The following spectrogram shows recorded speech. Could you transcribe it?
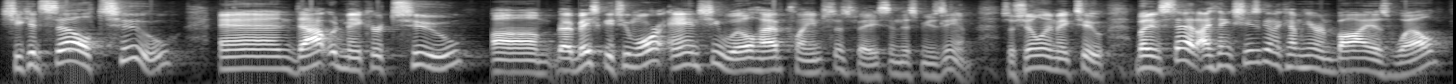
She could sell two, and that would make her two, um, basically two more, and she will have claims to space in this museum. So she'll only make two. But instead, I think she's going to come here and buy as well.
